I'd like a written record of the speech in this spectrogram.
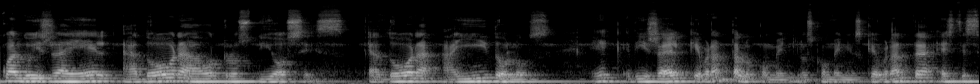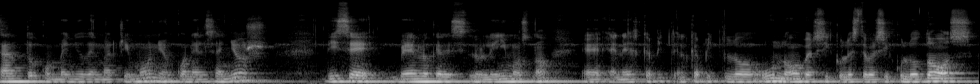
cuando Israel adora a otros dioses, adora a ídolos, eh, Israel quebranta los convenios, los convenios, quebranta este santo convenio del matrimonio con el Señor. Dice, ven lo que lo leímos, ¿no? Eh, en el, capítulo, el capítulo 1, versículo, este versículo 2,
